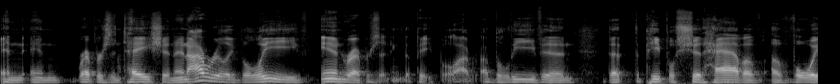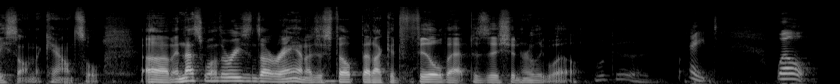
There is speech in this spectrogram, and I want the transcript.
and and representation. And I really believe in representing the people. I, I believe in that the people should have a, a voice on the council, um, and that's one of the reasons I ran. I just felt that I could fill that position really well. Well, good, great. Well,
